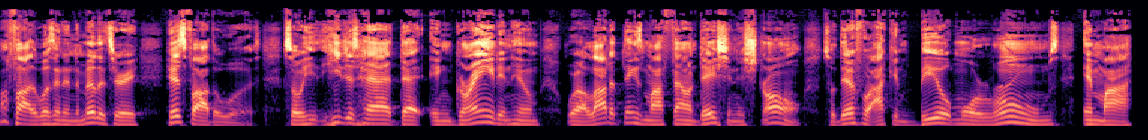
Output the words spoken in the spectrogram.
my father wasn't in the military, his father was. So he, he just had that ingrained in him where a lot of things, my foundation is strong. So therefore I can build more rooms in my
